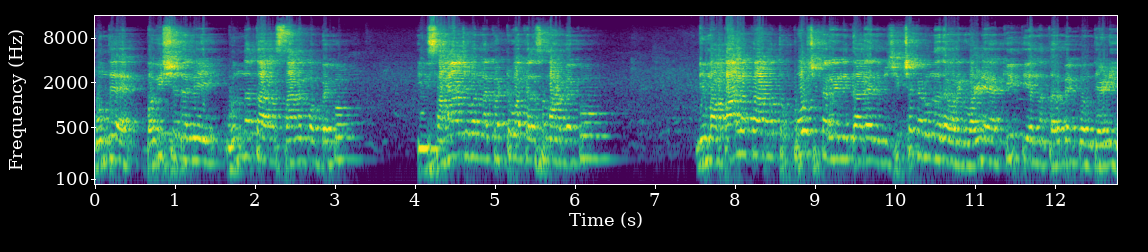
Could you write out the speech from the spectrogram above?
ಮುಂದೆ ಭವಿಷ್ಯದಲ್ಲಿ ಉನ್ನತ ಸ್ಥಾನಕ್ಕೆ ಹೋಗ್ಬೇಕು. ಈ ಸಮಾಜವನ್ನ ಕಟ್ಟುವ ಕೆಲಸ ಮಾಡಬೇಕು. ನಿಮ್ಮ ಪಾಲಕ ಮತ್ತು ಪೋಷಕರು ಏನಿದ್ದಾರೆ, ನಿಮ್ಮ ಶಿಕ್ಷಕರು ಅವರಿಗೆ ಒಳ್ಳೆಯ ಕೀರ್ತಿಯನ್ನು ತರಬೇಕು ಅಂತ ಹೇಳಿ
